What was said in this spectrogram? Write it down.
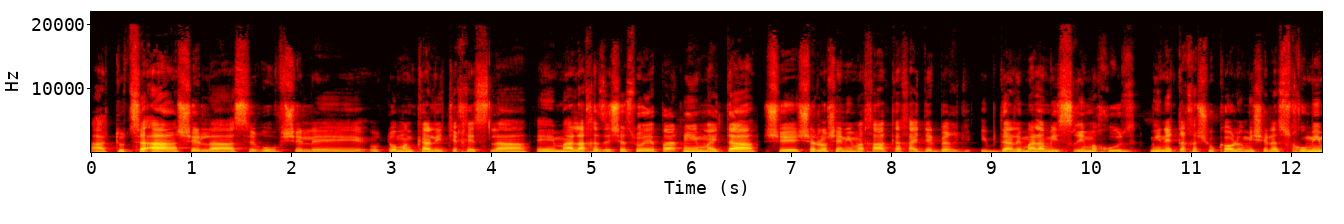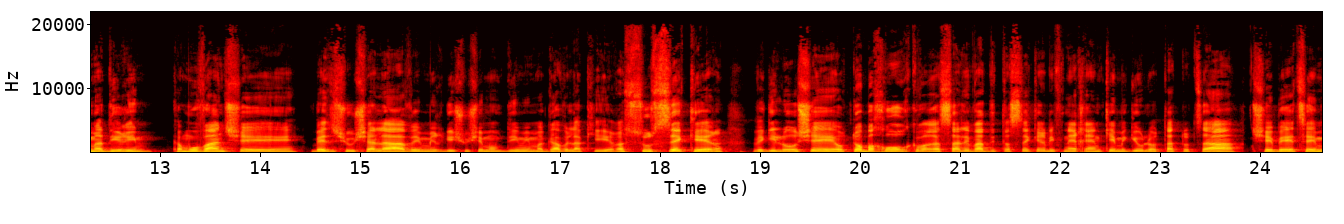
התוצאה של הסירוב של אה, אותו מנכ"ל להתייחס למהלך הזה שעשו היפנים הייתה ששלוש שנים אחר כך היידלברג איבדה למעלה מ-20% מנתח השוק העולמי שלה סכומים אדירים. כמובן שבאיזשהו שלב הם הרגישו שהם עומדים עם הגב אל הקיר, עשו סקר וגילו שאותו בחור כבר עשה לבד את הסקר לפני כן כי הם הגיעו לאותה תוצאה שבעצם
